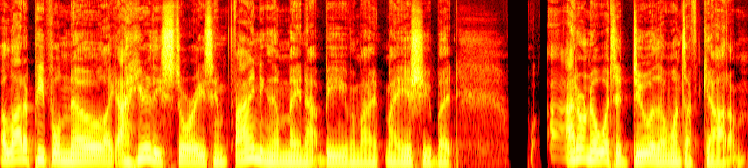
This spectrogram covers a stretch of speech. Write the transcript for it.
a lot of people know, like, I hear these stories and finding them may not be even my, my issue, but I don't know what to do with them once I've got them.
